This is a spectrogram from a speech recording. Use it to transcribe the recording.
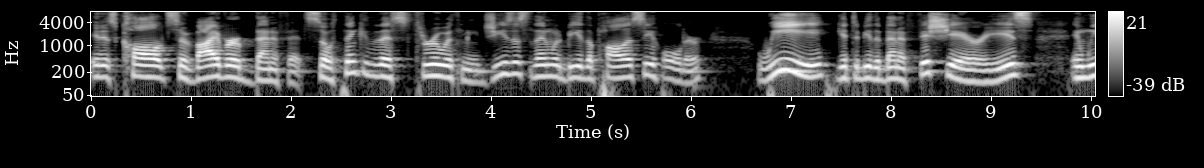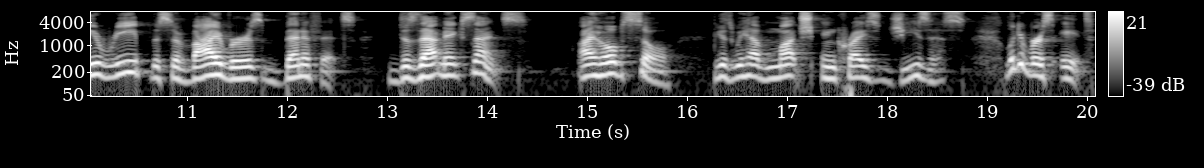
it is called survivor benefits. So think this through with me. Jesus then would be the policy holder. We get to be the beneficiaries and we reap the survivor's benefits. Does that make sense? I hope so, because we have much in Christ Jesus. Look at verse 8.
